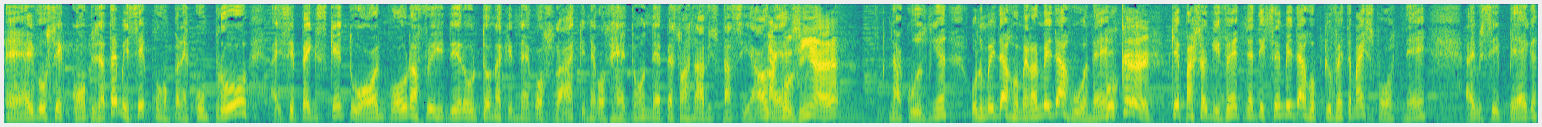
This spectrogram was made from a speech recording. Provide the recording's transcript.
É, aí você compra, exatamente, você compra, né? Comprou, aí você pega, esquenta o óleo, ou na frigideira, ou então naquele negócio lá, aquele negócio redondo, né? Peça umas naves espacial, Na né? cozinha é. Na cozinha, ou no meio da rua, melhor no meio da rua, né? Por quê? Porque pastel de vento, né, tem que ser no meio da rua, porque o vento é mais forte, né? Aí você pega,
